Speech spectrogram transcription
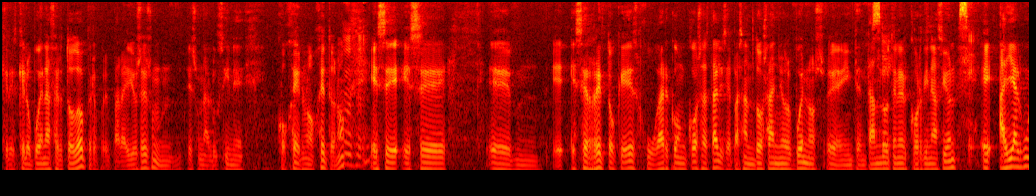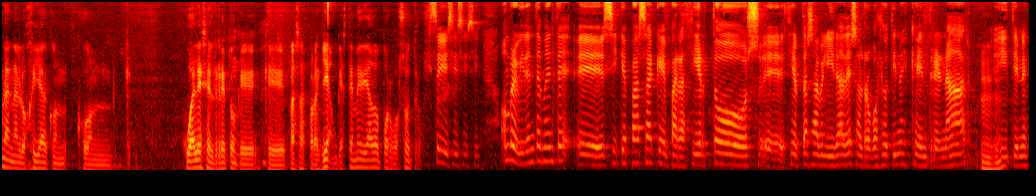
crees que lo pueden hacer todo, pero para ellos es un, es un alucine coger un objeto, ¿no? Ese ese Em, e, ese reto que es jugar con cosas tal y se pasan dos años buenos eh, intentando tener coordinación. Eh, ¿Hay alguna analogía con, con ¿Cuál es el reto que, pasas por aquí, aunque esté mediado por vosotros? Sí, sí, sí. sí. Hombre, evidentemente eh, sí que pasa que para ciertos, eh, ciertas habilidades al robot lo tienes que entrenar y tienes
